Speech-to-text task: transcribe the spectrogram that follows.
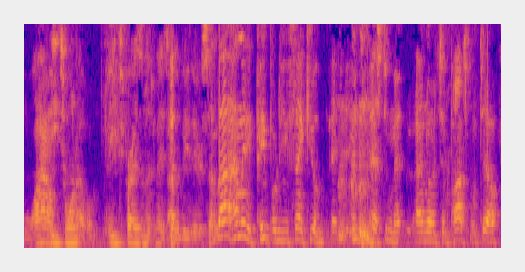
Wow. Each one of them. Each president is going to be there. So about how many people do you think you'll estimate? I know it's impossible to tell,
